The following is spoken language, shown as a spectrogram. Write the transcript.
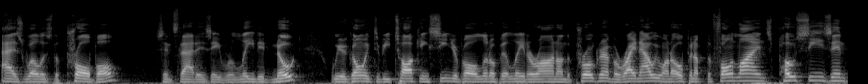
as well as the Pro Bowl since that is a related note. We are going to be talking Senior Bowl a little bit later on on the program, but right now we want to open up the phone lines, postseason,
